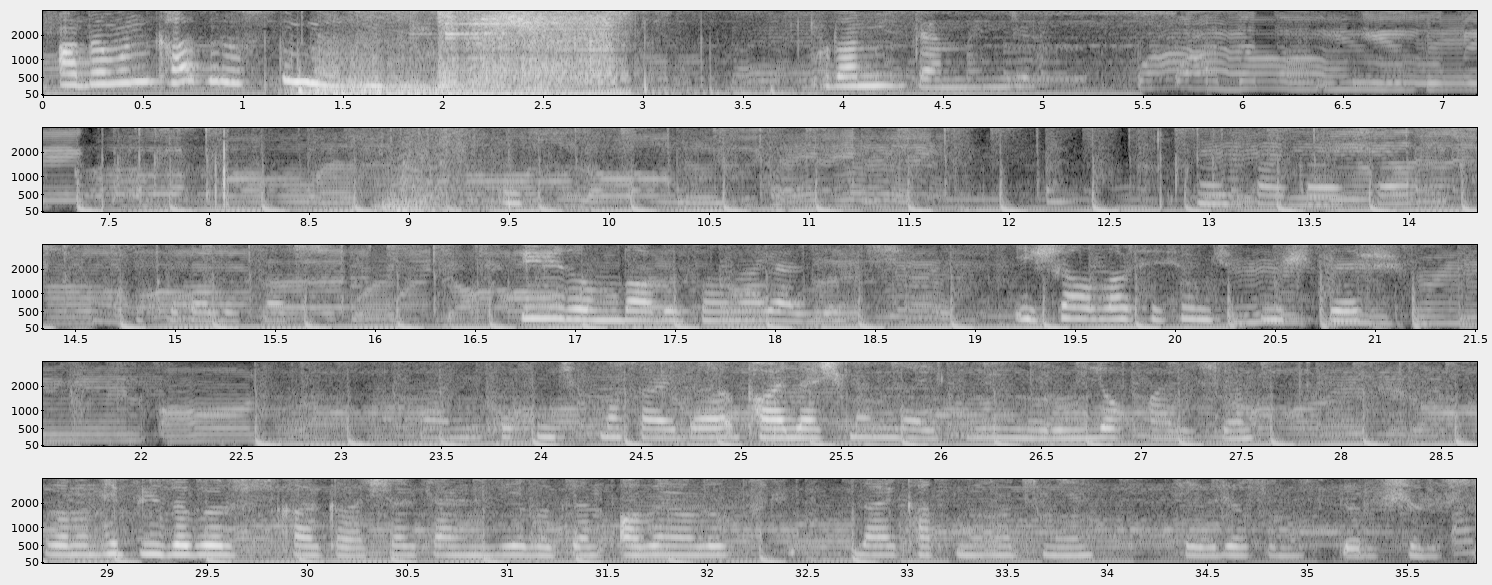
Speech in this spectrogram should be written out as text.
Adamın kadrosu yüzlük. Adam yüzden bence. Neyse arkadaşlar. Bir videonun daha da sonuna geldik. İnşallah sesim çıkmıştır. Yani sesim çıkmasaydı paylaşmam belki bilmiyorum. Vlog paylaşırım. O zaman hepinize görüşürüz arkadaşlar. Kendinize iyi bakın. Abone olup like atmayı unutmayın. Seviyorsanız görüşürüz.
